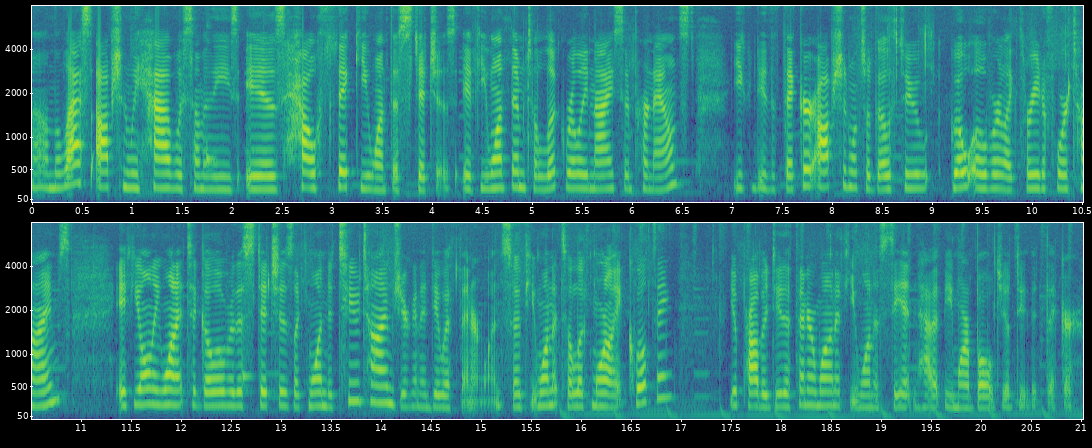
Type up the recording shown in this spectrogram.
Um, the last option we have with some of these is how thick you want the stitches. If you want them to look really nice and pronounced, you can do the thicker option, which will go through, go over like three to four times. If you only want it to go over the stitches like one to two times, you're going to do a thinner one. So if you want it to look more like quilting, You'll probably do the thinner one. If you want to see it and have it be more bold, you'll do the thicker.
